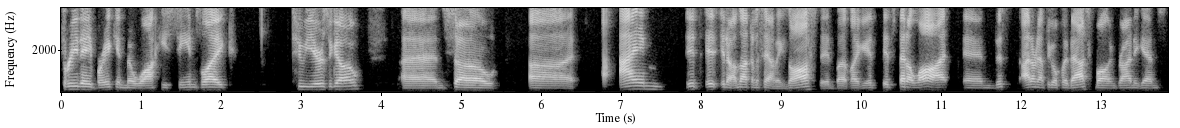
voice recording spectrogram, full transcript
three day break in Milwaukee seems like two years ago. And so uh, I'm it, it, you know, I'm not going to say I'm exhausted, but like it, it's been a lot. And this, I don't have to go play basketball and grind against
